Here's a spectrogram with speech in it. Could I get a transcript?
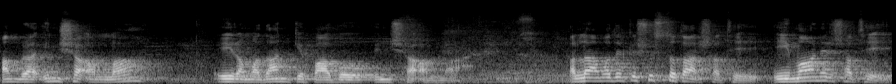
আমরা ইনশা আল্লাহ এই রমাদানকে পাব ইনশা আল্লাহ আল্লাহ আমাদেরকে সুস্থতার সাথে ইমানের সাথে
